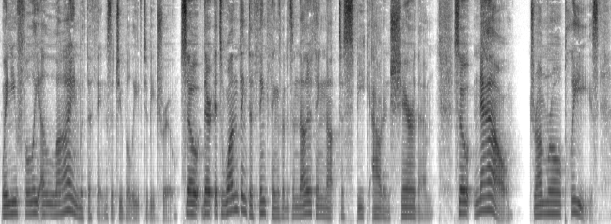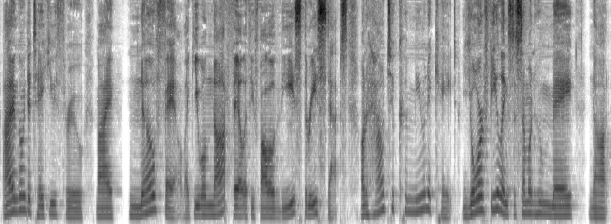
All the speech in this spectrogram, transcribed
when you fully align with the things that you believe to be true. So there, it's one thing to think things, but it's another thing not to speak out and share them. So now, drum roll please, I'm going to take you through my no fail. Like you will not fail if you follow these three steps on how to communicate your feelings to someone who may not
